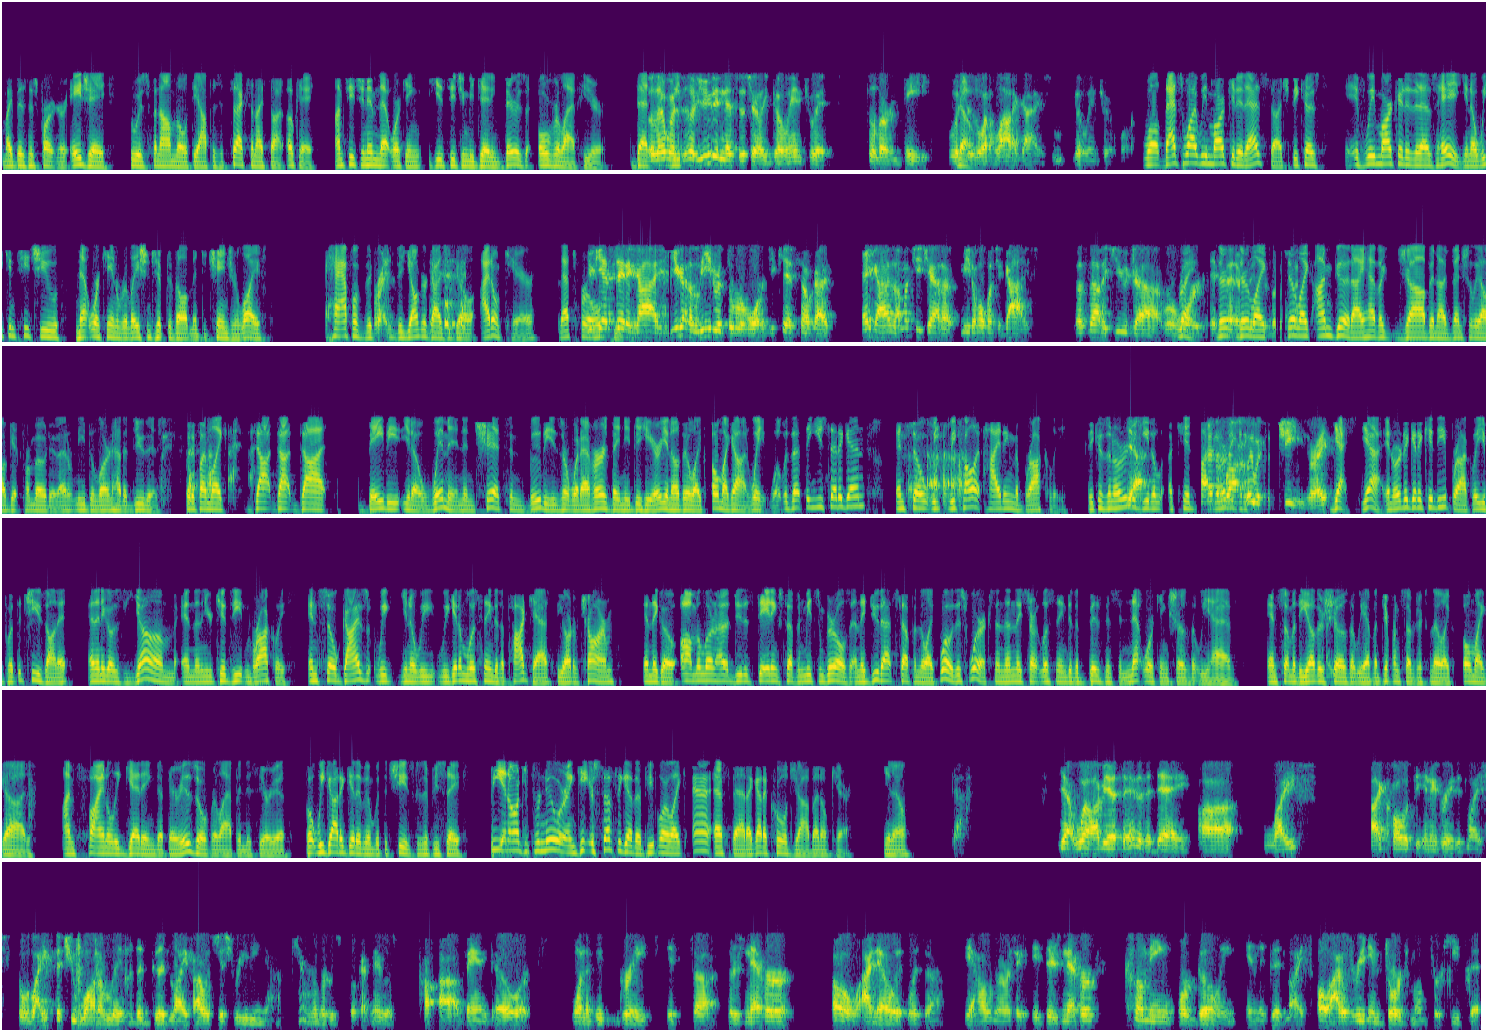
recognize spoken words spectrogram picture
my business partner AJ, who is phenomenal with the opposite sex, and I thought, okay, I'm teaching him networking, he's teaching me dating. There's overlap here. That so, there was, so you didn't necessarily go into it to learn dating, which no. is what a lot of guys go into it for. Well, that's why we market it as such because if we marketed it as, hey, you know, we can teach you networking and relationship development to change your life, half of the right. the younger guys would go, I don't care. That's for you can't people. say to guys, you got to lead with the reward. You can't tell guys, hey guys, I'm gonna teach you how to meet a whole bunch of guys. That's not a huge uh, reward. Right. They're they're like they're like I'm good. I have a job and eventually I'll get promoted. I don't need to learn how to do this. But if I'm like dot dot dot baby, you know, women and chits and boobies or whatever they need to hear. You know, they're like, oh my God, wait, what was that thing you said again? And so we, we call it hiding the broccoli because in order Yeah. to eat a, a kid, I have in the order to get broccoli with some cheese, right? Yes, yeah. In order to get a kid to eat broccoli, you put the cheese on it, and then he goes yum, and then your kid's eating broccoli. And so, guys, we you know we we get them listening to the podcast, The Art of Charm, and they go, oh, I'm gonna learn how to do this dating stuff and meet some girls, and they do that stuff, and they're like, whoa, this works. And then they start listening to the business and networking shows that we have, and some of the other shows that we have on different subjects, and they're like, oh my god. I'm finally getting that there is overlap in this area, but we got to get them in with the cheese because if you say be an entrepreneur and get your stuff together. People are like, eh, f that. I got a cool job. I don't care. You know? Yeah, Yeah. well, I mean, at the end of the day, uh, life, I call it the integrated life. The life that you want to live, the good life. I was just reading, uh, I can't remember whose book, I think it was uh, Van Gogh or one of the greats. It's, uh, there's never, oh, I know, it was, uh, yeah, I'll remember. It, it, there's never coming or going in the good life. Oh, I was reading George Mumford. He's the,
